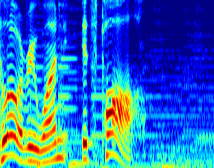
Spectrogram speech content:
Hello, everyone. It's Paul.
